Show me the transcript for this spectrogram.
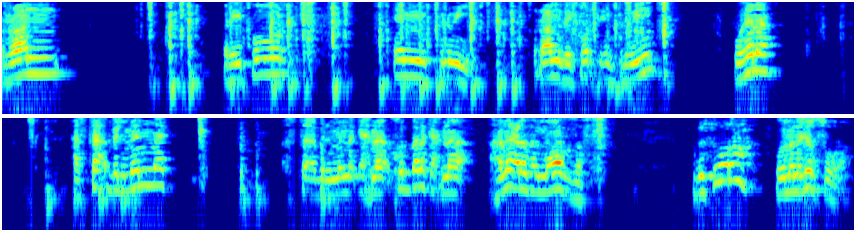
run report employee. Run report employee. وهنا هستقبل منك هستقبل منك. إحنا خد بالك إحنا هنعرض الموظف بصورة ومن غير صورة.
